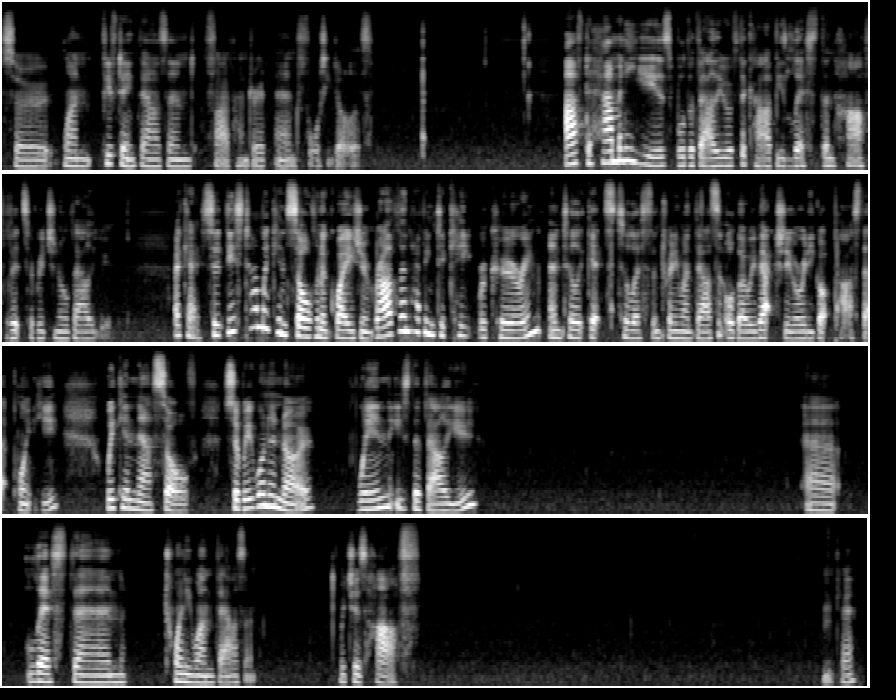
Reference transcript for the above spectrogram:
So one $15,540. After how many years will the value of the car be less than half of its original value? Okay, so this time we can solve an equation rather than having to keep recurring until it gets to less than 21,000, although we've actually already got past that point here, we can now solve. So we want to know when is the value uh, less than 21,000, which is half. Okay.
